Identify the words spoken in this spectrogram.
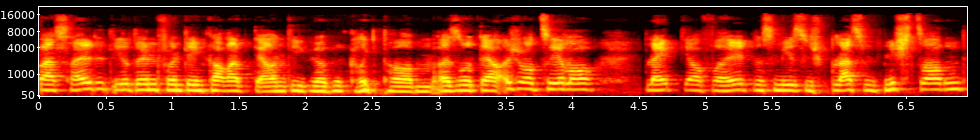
Was haltet ihr denn von den Charakteren, die wir gekriegt haben? Also der Ich-Erzähler bleibt ja verhältnismäßig blass und nichtssagend.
